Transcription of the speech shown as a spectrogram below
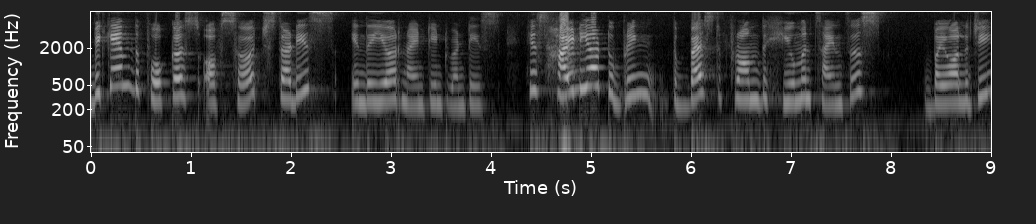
became the focus of search studies in the year 1920s. His idea to bring the best from the human sciences, biology,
